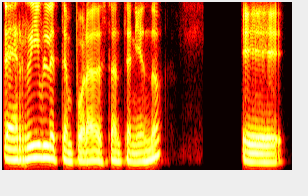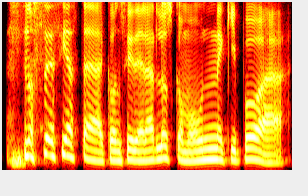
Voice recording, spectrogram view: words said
terrible temporada están teniendo. Eh, no sé si hasta considerarlos como un equipo a,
